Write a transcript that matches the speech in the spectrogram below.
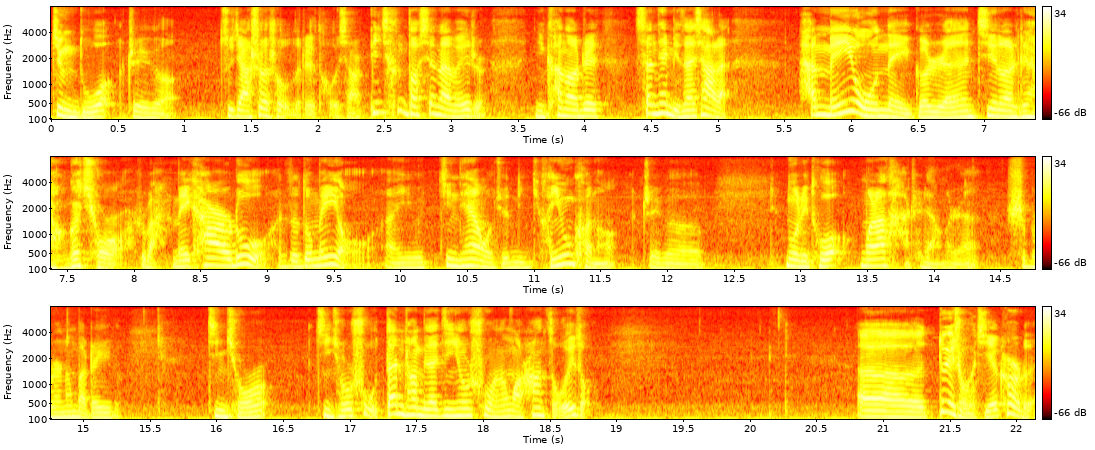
竞夺这个最佳射手的这个头衔。毕竟到现在为止，你看到这三天比赛下来，还没有哪个人进了两个球，是吧？梅开二度，这都没有。哎，有今天我觉得很有可能这个。诺里托、莫拉塔这两个人是不是能把这个进球进球数单场比赛进球数能往上走一走？呃，对手捷克队，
